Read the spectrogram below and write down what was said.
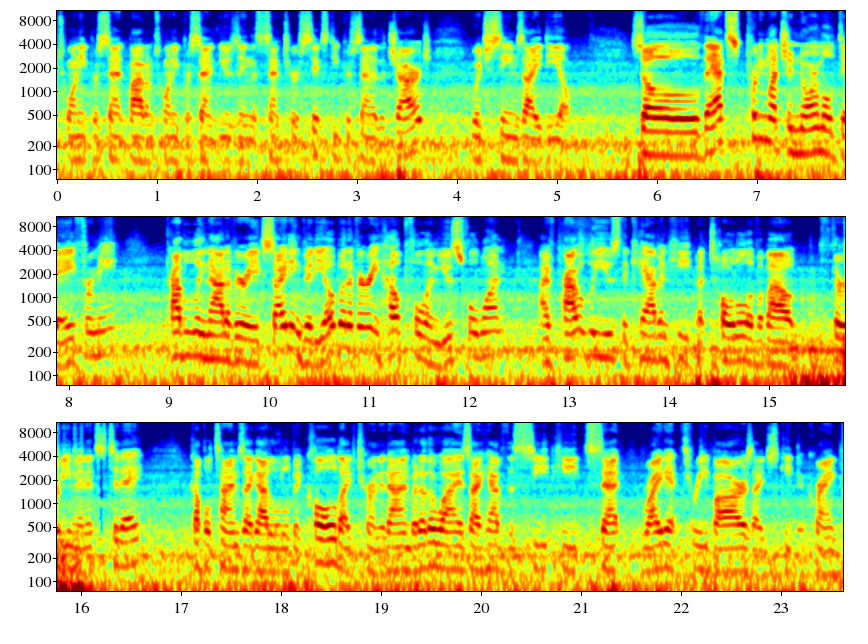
20%, bottom 20% using the center 60% of the charge, which seems ideal. So that's pretty much a normal day for me. Probably not a very exciting video, but a very helpful and useful one. I've probably used the cabin heat a total of about 30 minutes today couple times I got a little bit cold, I'd turn it on, but otherwise I have the seat heat set right at three bars. I just keep it cranked.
